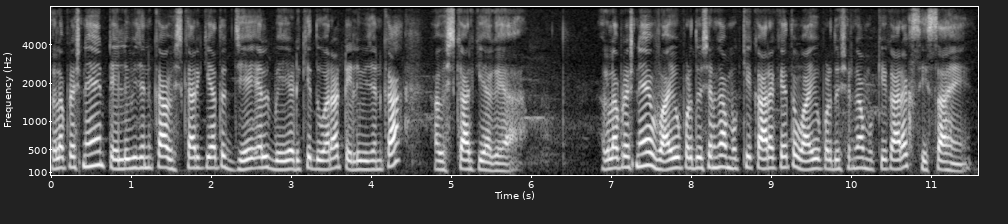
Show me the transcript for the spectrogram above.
अगला प्रश्न है, टेलीविज़न का आविष्कार किया तो जे एल बेयड के द्वारा टेलीविज़न का आविष्कार किया गया। अगला प्रश्न है, वायु प्रदूषण का मुख्य कारक है तो वायु प्रदूषण का मुख्य कारक शीशा है।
